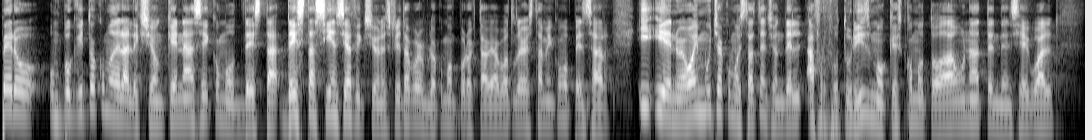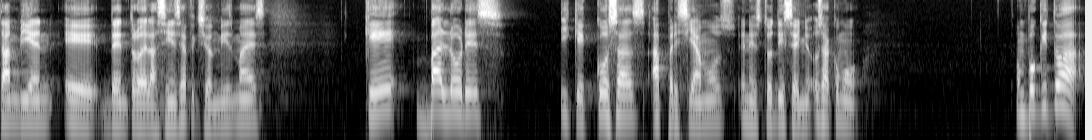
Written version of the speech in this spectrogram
pero un poquito como de la lección que nace como de esta, de esta ciencia ficción escrita, por ejemplo, como por Octavia Butler, es también como pensar, y, y de nuevo hay mucha como esta atención del afrofuturismo, que es como toda una tendencia igual también eh, dentro de la ciencia ficción misma, es qué valores y qué cosas apreciamos en estos diseños. O sea, como un poquito a...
